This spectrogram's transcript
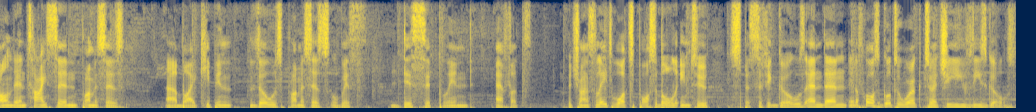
on the enticing promises uh, by keeping those promises with disciplined effort. To translate what's possible into specific goals and then, and of course, go to work to achieve these goals.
